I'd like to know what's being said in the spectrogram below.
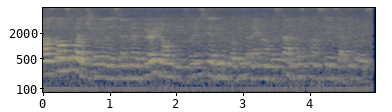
I was also a journalist, and in my very young days, when you see a new and I understand, want to say exactly what it's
